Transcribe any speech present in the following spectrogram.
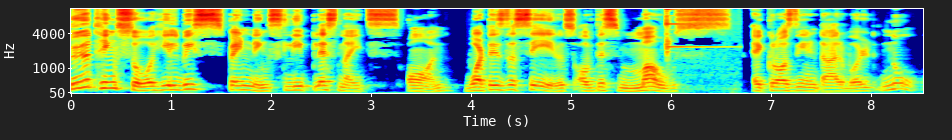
Do you think so? He'll be spending sleepless nights on what is the sales of this mouse across the entire world? No,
